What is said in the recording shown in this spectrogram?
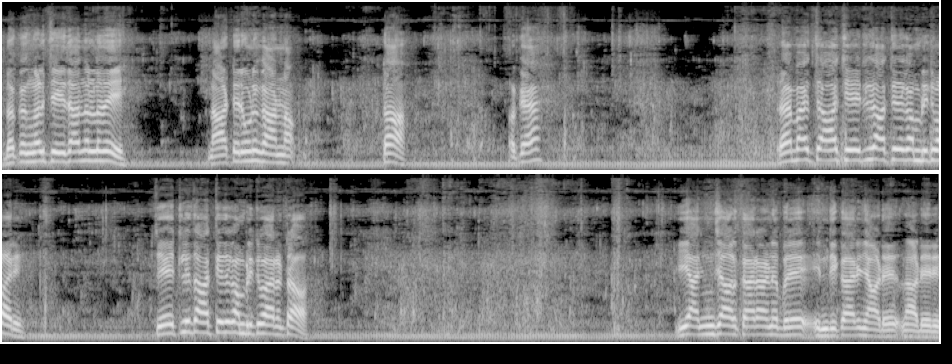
ഇതൊക്കെ നിങ്ങൾ ചെയ്താന്നുള്ളതേ നാട്ടുകാരും കൂടി കാണണം. കേട്ടാ ഓക്കെ? ആ ചേറ്റിൽ താത്തിയത് കംപ്ലീറ്റ് വാര് ചേറ്റിൽ താത്തിയത് കംപ്ലീറ്റ് വാരം കേട്ടോ ഈ അഞ്ചാൾക്കാരാണ് ഇവർ ഇന്ത്യക്കാർ ഞാട് നാടേര്.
